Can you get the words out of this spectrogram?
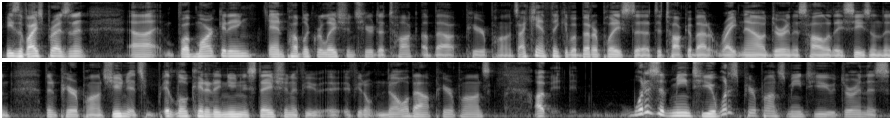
He's the vice president uh, of marketing and public relations here to talk about Pierponts. I can't think of a better place to, to talk about it right now during this holiday season than than Pierponts. Union, it's it located in Union Station. If you if you don't know about Pierponts, uh, what does it mean to you? What does Pierponts mean to you during this?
